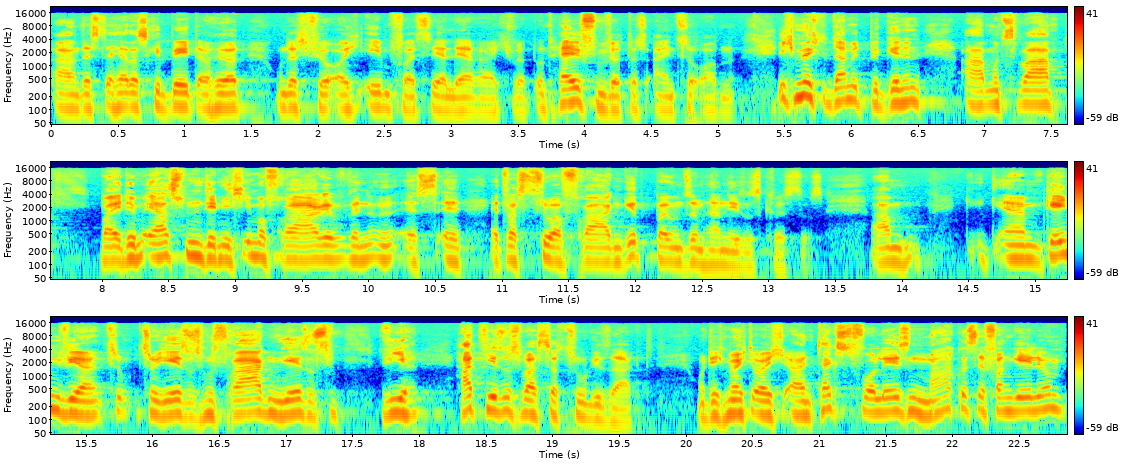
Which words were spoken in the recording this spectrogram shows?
äh, dass der Herr das Gebet erhört und das für euch ebenfalls sehr lehrreich wird und helfen wird, das einzuordnen. Ich möchte damit beginnen, ähm, und zwar bei dem ersten, den ich immer frage, wenn es äh, etwas zu erfragen gibt, bei unserem Herrn Jesus Christus. Ähm, gehen wir zu, zu Jesus und fragen Jesus, wie hat Jesus was dazu gesagt? Und ich möchte euch einen Text vorlesen, Markus Evangelium,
